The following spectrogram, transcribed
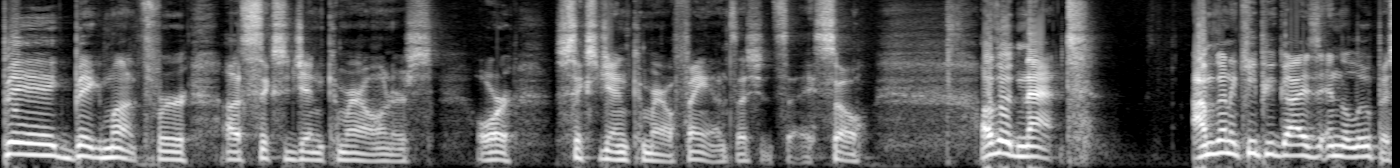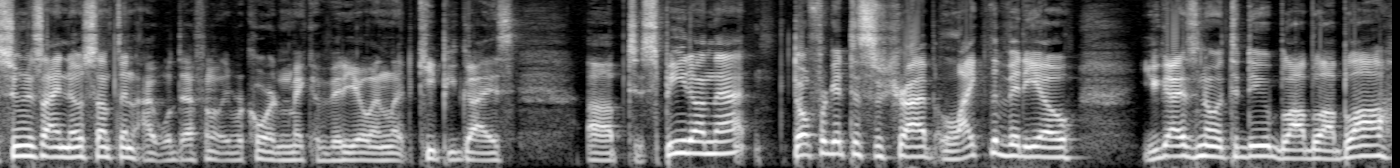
big, big month for uh, six gen Camaro owners or six gen Camaro fans, I should say. So, other than that, I'm going to keep you guys in the loop. As soon as I know something, I will definitely record and make a video and let keep you guys up to speed on that. Don't forget to subscribe, like the video. You guys know what to do, blah, blah, blah.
